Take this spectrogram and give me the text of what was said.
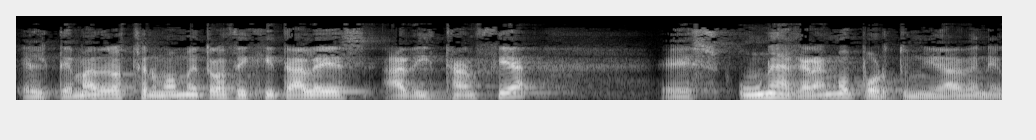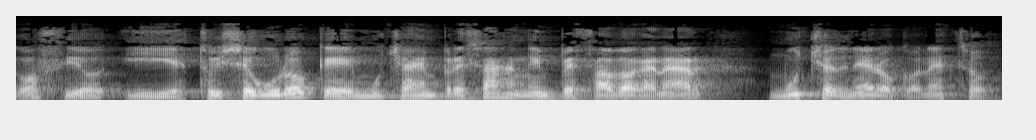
el tema de los termómetros digitales a distancia es una gran oportunidad de negocio y estoy seguro que muchas empresas han empezado a ganar mucho dinero con esto,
